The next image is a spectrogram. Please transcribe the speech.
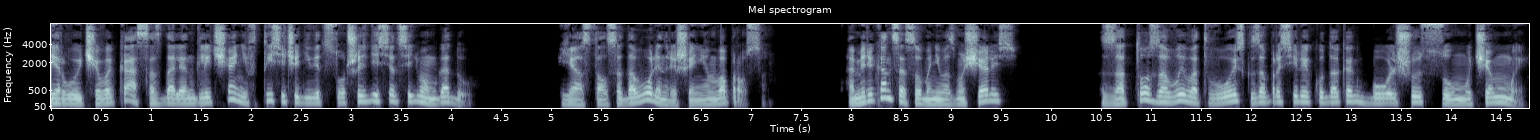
Первую ЧВК создали англичане в 1967 году. Я остался доволен решением вопроса. Американцы особо не возмущались. Зато за вывод войск запросили куда как большую сумму, чем мы.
